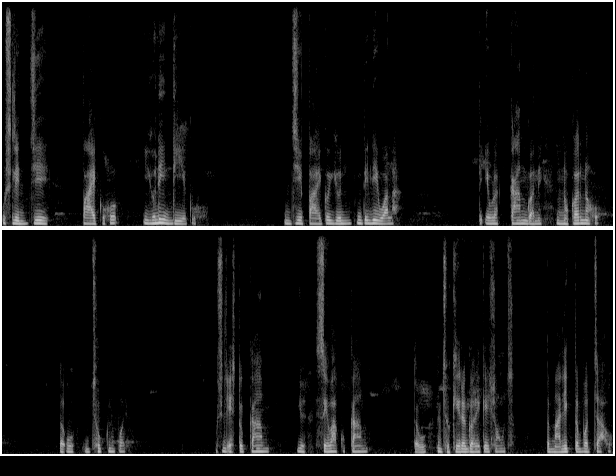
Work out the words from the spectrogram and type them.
उसले जे पाएको हो यो नै दिएको हो। जे पाएको यो दिनेवाला। त्यो एउटा काम गर्ने नोकर न हो। त ऊ झुक्नु पर्यो। उसले यस्तो काम यो सेवाको काम त ऊ झुकेर गरेकै सुहाउँछ मालिक त बच्चा हो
